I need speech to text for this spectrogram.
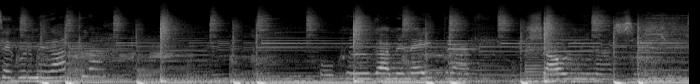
Það heldtekur mig alla og huga minn eitrar og sál mína sín.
